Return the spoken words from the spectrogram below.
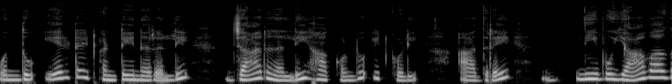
ಒಂದು ಏರ್ಟೈಟ್ ಕಂಟೈನರಲ್ಲಿ ಜಾರ್ನಲ್ಲಿ ಹಾಕ್ಕೊಂಡು ಇಟ್ಕೊಳ್ಳಿ. ಆದರೆ, ನೀವು ಯಾವಾಗ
